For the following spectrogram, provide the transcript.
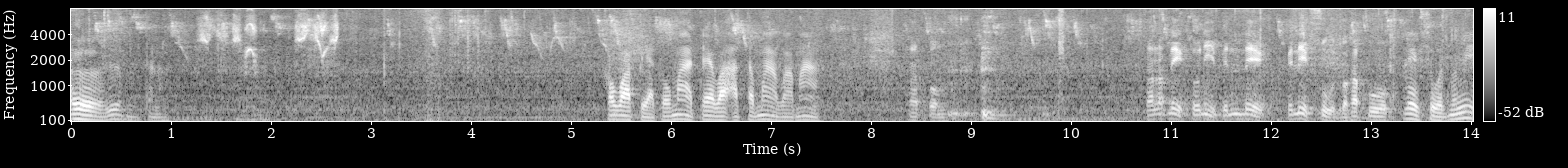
เออเรื่องตอนนั้ เขาว่าแปดตัวมาแต่ว่าอัตมาว่ามาครับผมสำหรับเลขตัวนี้เป็นเลขเป็นเลขสูตรบ่ครับปูเลขสูตรมันมี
